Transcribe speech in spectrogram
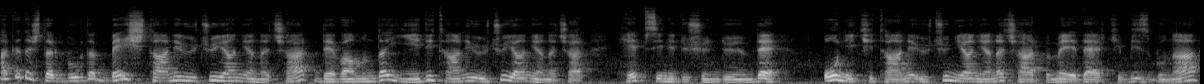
Arkadaşlar burada 5 tane 3'ü yan yana çarp. Devamında 7 tane 3'ü yan yana çarp. Hepsini düşündüğümde 12 tane 3'ün yan yana çarpımı eder ki biz buna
